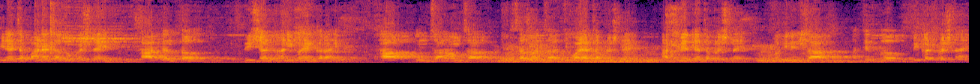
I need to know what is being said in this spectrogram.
पिण्याच्या पाण्याचा जो प्रश्न आहे हा अत्यंत भीषण आणि भयंकर आहे. हा तुमचा आमचा सर्वांचा जिव्हाळ्याचा प्रश्न आहे आत्मीयतेचा प्रश्न आहे भगिनींचा अत्यंत बिकट प्रश्न आहे.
